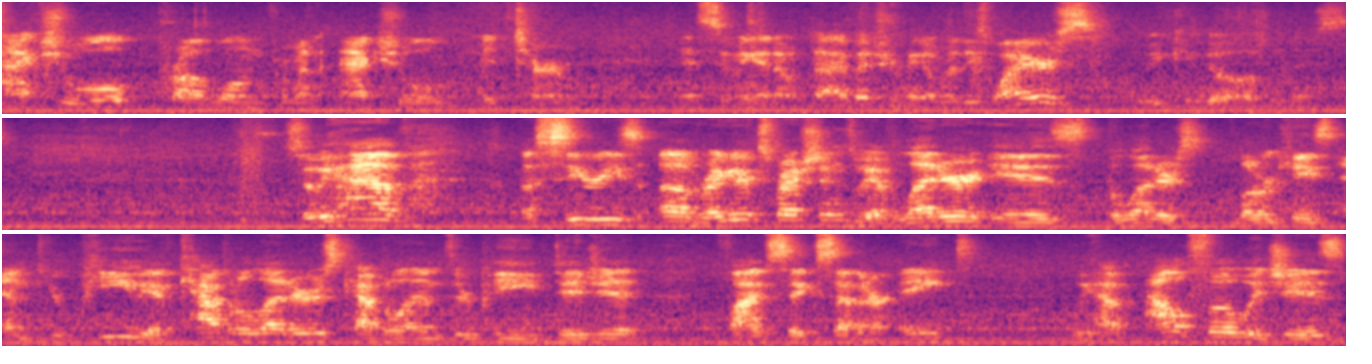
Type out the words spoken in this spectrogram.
actual problem from an actual midterm. And assuming I don't die by tripping over these wires, we can go over this. So we have a series of regular expressions. We have letter is the letters lowercase m through p. We have capital letters, capital M through p, digit, five, six, seven, or eight. We have alpha, which is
